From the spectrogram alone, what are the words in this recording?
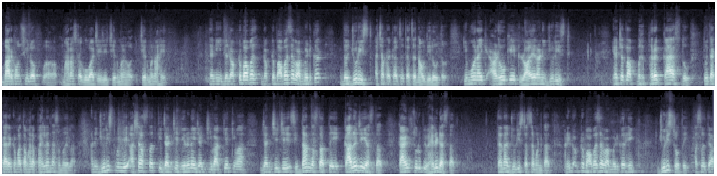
बार काउन्सिल ऑफ महाराष्ट्र गोवाचे जे चेअरमन चेअरमन आहेत त्यांनी the doctor Baba doctor Babasaheb Ambedkar the jurist अशा प्रकारचं त्याचं नाव दिलं होतं. किंवा एक ॲडव्होकेट लॉयर आणि ज्युरिस्ट याच्यातला फरक काय असतो तो त्या कार्यक्रमात आम्हाला पहिल्यांदा समजला. आणि ज्युरिस्ट म्हणजे अशा असतात की ज्यांचे निर्णय ज्यांची वाक्य किंवा ज्यांचे जे सिद्धांत असतात ते कालजयी असतात कायमस्वरूपी व्हॅलिड असतात त्यांना ज्युरिस्ट असं म्हणतात. आणि डॉक्टर बाबासाहेब आंबेडकर हे एक ज्युरिस्ट होते असं त्या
